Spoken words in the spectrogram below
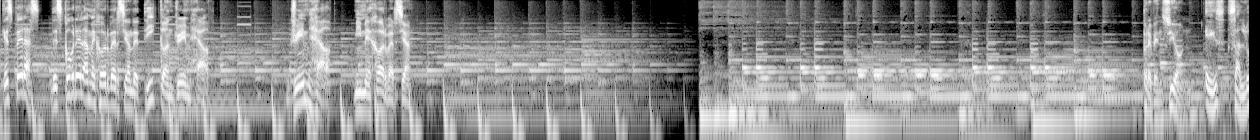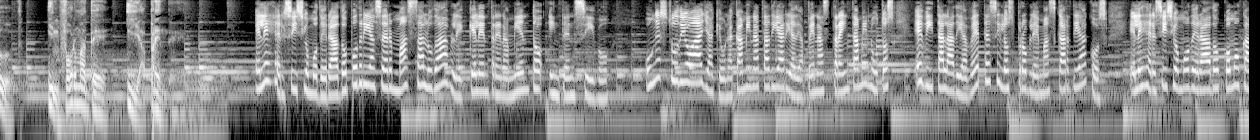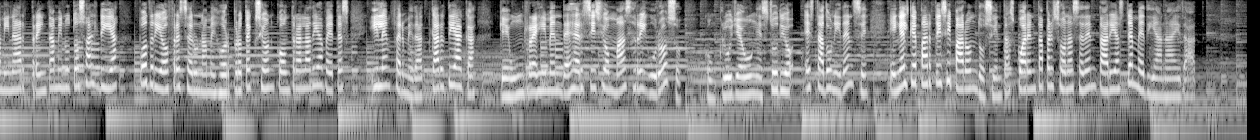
¿Qué esperas? Descubre la mejor versión de ti con Dream Health. Dream Health, mi mejor versión. Prevención es salud. Infórmate y aprende. El ejercicio moderado podría ser más saludable que el entrenamiento intensivo. Un estudio halla que una caminata diaria de apenas 30 minutos evita la diabetes y los problemas cardíacos. El ejercicio moderado como caminar 30 minutos al día podría ofrecer una mejor protección contra la diabetes y la enfermedad cardíaca que un régimen de ejercicio más riguroso, concluye un estudio estadounidense en el que participaron 240 personas sedentarias de mediana edad.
